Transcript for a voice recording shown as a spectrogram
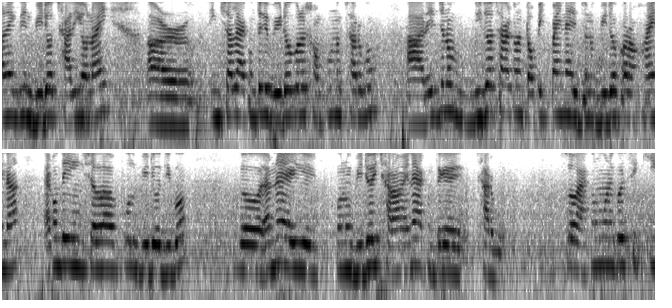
অনেক দিন ভিডিও ছাড়িও নাই। আর ইনশাল্লাহ এখন থেকে ভিডিওগুলো সম্পূর্ণ ছাড়বো। আর এই জন্য ভিডিও ছাড়া কোনো টপিক পাই না, এর জন্য ভিডিও করা হয় না। এখন থেকে ইনশাল্লাহ ফুল ভিডিও দিব। তো এমনি এই কোনো ভিডিওই ছাড়া হয় না, এখন থেকে ছাড়বো। সো এখন মনে করছি কি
